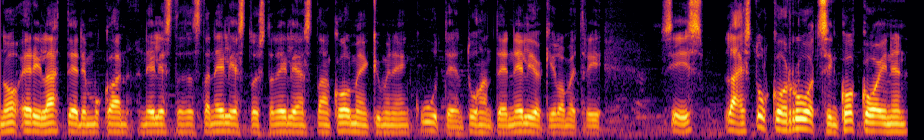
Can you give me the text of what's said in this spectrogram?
No eri lähteiden mukaan 414 436 000 neliökilometriä, siis lähestulkoon Ruotsin kokoinen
